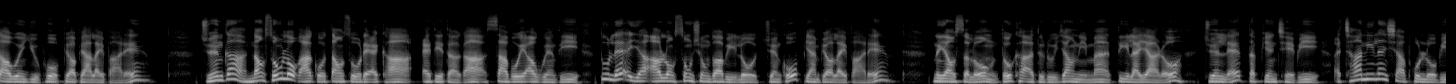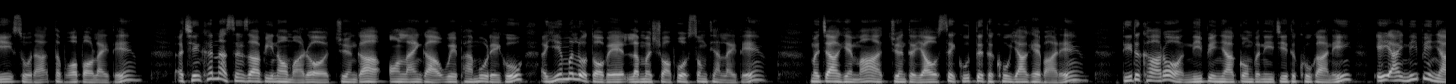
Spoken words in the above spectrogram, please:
တာဝန်ယူဖို့ပြောပြလိုက်ပါတယ်။ ဂျွင်ကနောက်ဆုံးလောက်အားကိုတောင်းဆိုတဲ့အခါ editor ကစာပွေအောက်ဝင်ပြီးသူ့လက်အရာအလုံးဆုံးရှုံးသွားပြီလို့ဂျွင်ကိုပြန်ပြောလိုက်ပါတယ်။နှစ်ယောက်စလုံးဒုက္ခအတူတူရောက်နေမှတီးလိုက်ရတော့ဂျွင်လည်းတပြင်းချေပြီးအခြားနည်းလမ်းရှာဖို့လိုပြီးဆိုတာသဘောပေါက်လိုက်တယ်။အချင်းခဏစဉ်းစားပြီးနောက်မှာတော့ဂျွင်က online ကဝေဖန်မှုတွေကိုအရင်မလွတ်တော့ပဲလက်မလျှော့ဖို့ဆုံးဖြတ်လိုက်တယ်။ မမကြခင်မှာကျွန်းတယောက်စိတ်ကူးတစ်တစ်ခုရခဲ့ပါတယ်။ဒီတစ်ခါတော့နီးပညာကုမ္ပဏီကြီးတစ်ခုကနေ AI နီးပညာ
